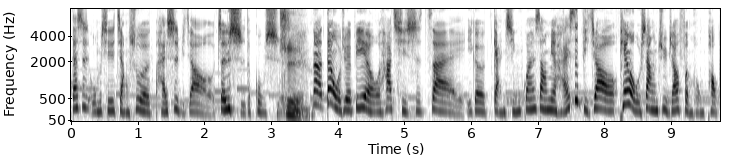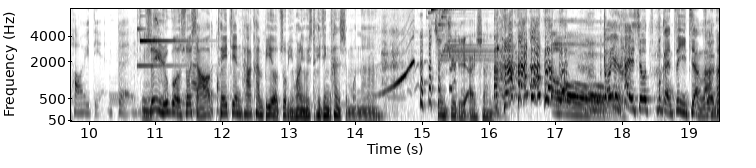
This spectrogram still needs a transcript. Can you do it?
但是我们其实讲述的还是比较真实的故事。是。那但我觉得 BL 它其实在一个感情观上面还是比较偏偶像剧，比较粉红泡泡一点。对。嗯、所以如果说想要推荐他看 BL 作品的话，你会推荐看什么呢？近距离爱上你。哦，导演害羞不敢自己讲啦。真的。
